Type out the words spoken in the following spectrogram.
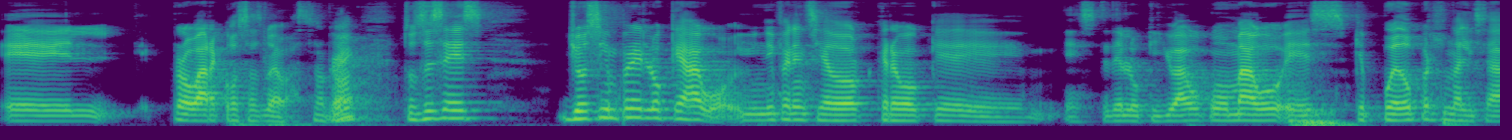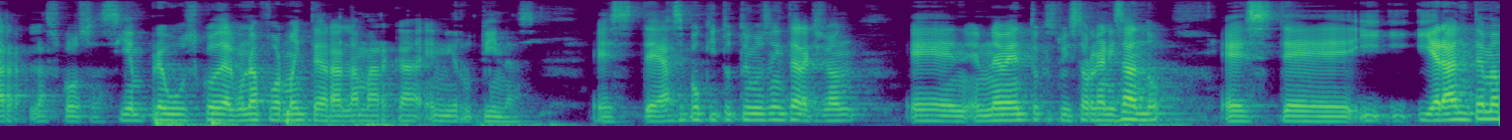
el probar cosas nuevas, ¿ok? Entonces es, yo siempre lo que hago, y un diferenciador creo que este, de lo que yo hago como mago es que puedo personalizar las cosas. Siempre busco de alguna forma integrar la marca en mis rutinas. Este, hace poquito tuvimos una interacción en, un evento que estuviste organizando, este, y, y, era un tema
